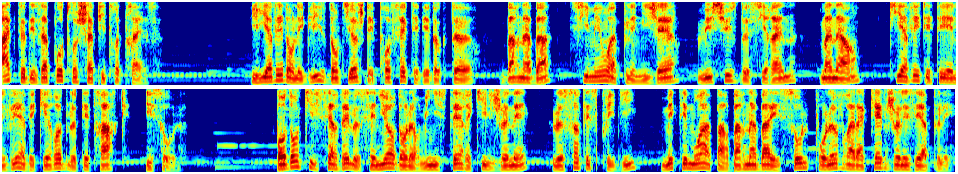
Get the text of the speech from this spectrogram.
Actes des apôtres chapitre 13. Il y avait dans l'église d'Antioche des prophètes et des docteurs, Barnabas, Siméon appelé Niger, Lucius de Cyrène, Manahan, qui avait été élevé avec Hérode le tétrarque, et Saul. Pendant qu'ils servaient le Seigneur dans leur ministère et qu'ils jeûnaient, le Saint-Esprit dit, Mettez-moi à part Barnabas et Saul pour l'œuvre à laquelle je les ai appelés.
